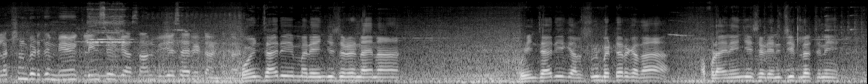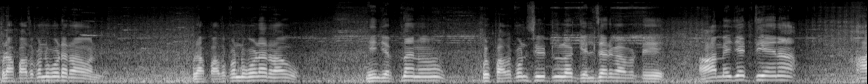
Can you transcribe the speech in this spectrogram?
ఎలక్షన్ పెడితే మేమే క్లీన్ స్వీప్ చేస్తామని విజయసాయి రెడ్డి అంటున్నారు. పోయినసారి మరి ఏం చేశాడండి ఆయన? పోయినసారి ఎలక్షన్ పెట్టారు కదా అప్పుడు ఆయన ఏం చేశాడు ఎన్ని సీట్లు వచ్చినాయి? ఇప్పుడు ఆ పదకొండు కూడా రావండి. ఇప్పుడు ఆ పదకొండు కూడా రావు. నేను చెప్తున్నాను ఇప్పుడు పదకొండు సీట్లలో గెలిచారు కాబట్టి ఆ మెజార్టీ అయినా ఆ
